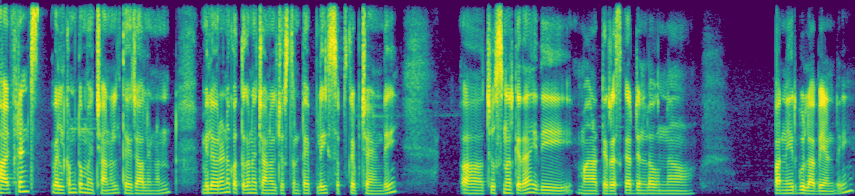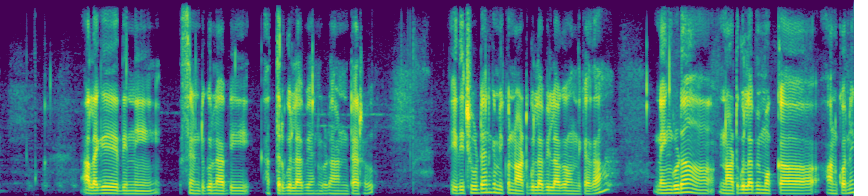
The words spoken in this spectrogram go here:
Hi friends welcome to my channel తేజాలినన్ మీరు ఎవరైనా కొత్తగా నా ఛానల్ చూస్తుంటే ప్లీజ్ సబ్స్క్రైబ్ చేయండి. చూస్తున్నారు కదా ఇది మా టెర్రస్ గార్డెన్లో ఉన్న పన్నీర్ గులాబీ అండి. అలాగే దీన్ని సెంట్ గులాబీ అత్తరు గులాబీ అని కూడా అంటారు. ఇది చూడడానికి మీకు నాటు గులాబీ లాగా ఉంది కదా. నేను కూడా నాటు గులాబీ మొక్క అనుకొని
